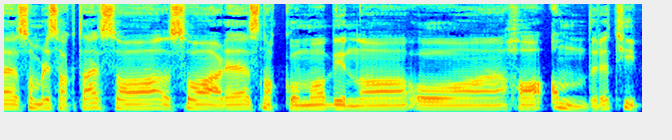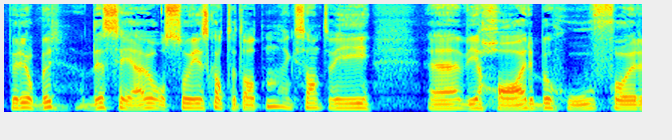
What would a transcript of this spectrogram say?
eh, som blir sagt her, så, så er det snakk om å begynne å, å, ha andre typer jobber. Det ser jeg jo også i skatteetaten. ikke sant? Vi, eh, vi har behov for,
